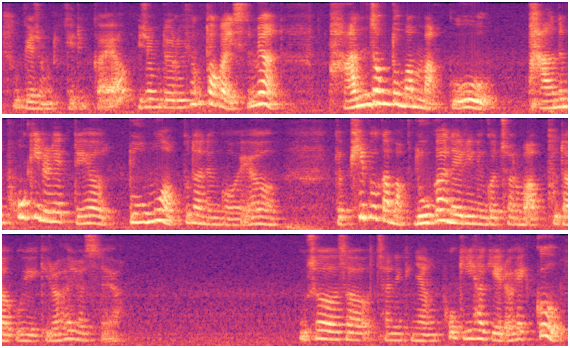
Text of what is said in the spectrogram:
두 개 정도 길일까요? 이 정도로 흉터가 있으면 반 정도만 맞고 반은 포기를 했대요. 너무 아프다는 거예요. 그러니까 피부가 막 녹아내리는 것처럼 아프다고 얘기를 하셨어요. 무서워서 저는 그냥 포기하기로 했고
